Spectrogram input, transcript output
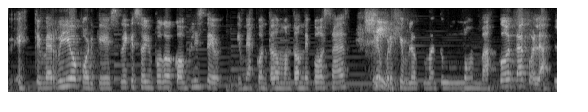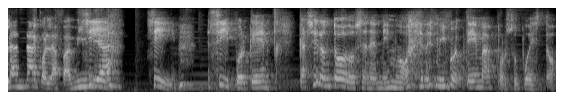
este, me río porque sé que soy un poco cómplice, que me has contado un montón de cosas, pero por ejemplo con tu mascota, con las plantas, con la familia. Sí, sí, porque cayeron todos en el mismo, en el mismo tema, por supuesto.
